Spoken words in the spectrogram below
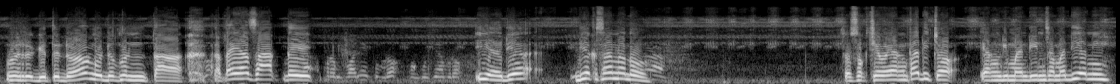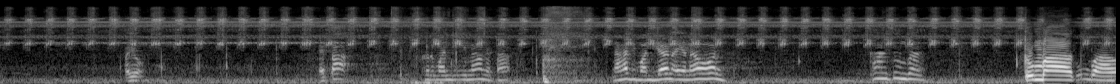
Baru gitu doang udah mental. Katanya sakti. Perempuannya itu bro, fokusnya bro. Iya, dia dia ke sana tuh. Sosok cewek yang tadi, Cok, yang dimandiin sama dia nih. Ayo. Eta, keur mandiin naon eta? Nah, di mandian aya naon? Ah, tumbal. Tumbal. Tumbal.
